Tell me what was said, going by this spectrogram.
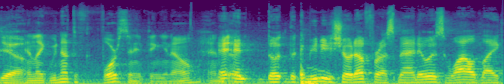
Yeah. And like we didn't have to force anything, you know? and, uh, and the, the community showed up for us, man. It was wild. Like,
